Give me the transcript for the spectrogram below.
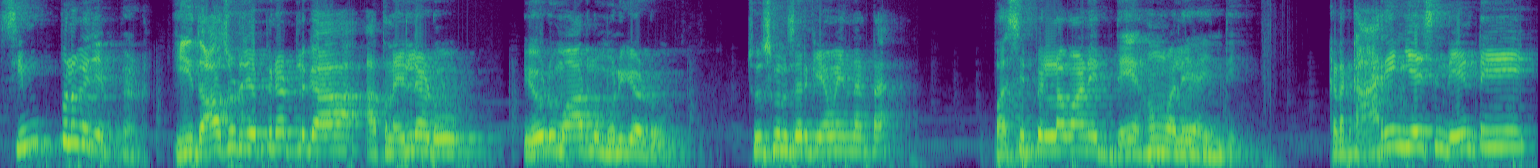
సింపుల్గా చెప్పాడు. ఈ దాసుడు చెప్పినట్లుగా అతను వెళ్ళాడు. ఏడు మార్లు మునిగాడు. చూసుకునేసరికి ఏమైందంట? పసిపిల్లవాణి దేహం వలె అయింది. ఇక్కడ కార్యం చేసింది ఏంటి?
